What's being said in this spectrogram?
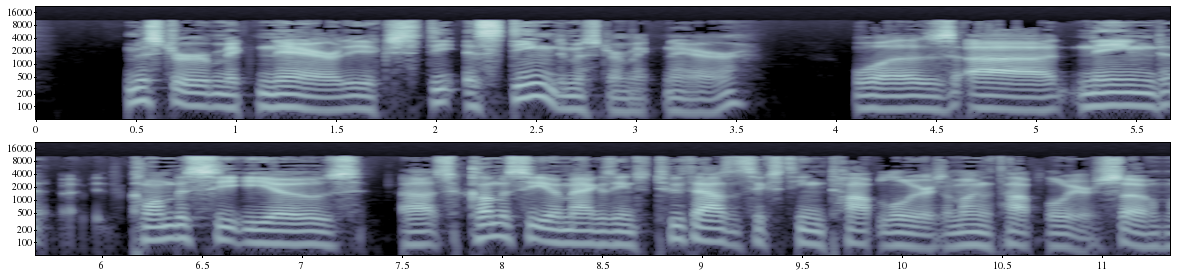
Mr. McNair, the esteemed Mr. McNair, was uh, named Columbus CEO's uh, Columbus CEO Magazine's 2016 top lawyers among the top lawyers. So,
